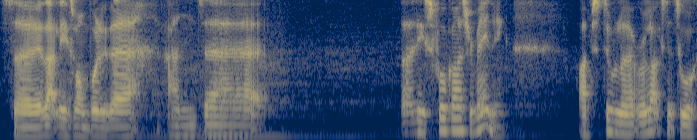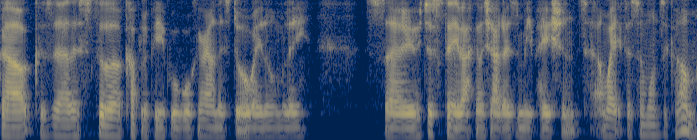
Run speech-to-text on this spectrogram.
so that leaves one body there, and uh, that leaves four guys remaining. I'm still uh, reluctant to walk out because uh, there's still a couple of people walking around this doorway normally. So just stay back in the shadows and be patient and wait for someone to come.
